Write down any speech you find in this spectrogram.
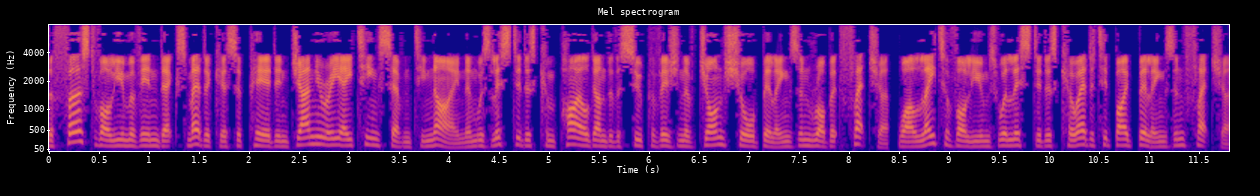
The first volume of Index Medicus appeared in January 1879 and was listed as compiled under the supervision of John Shaw Billings and Robert Fletcher, while later volumes were listed as co-edited by Billings and Fletcher.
